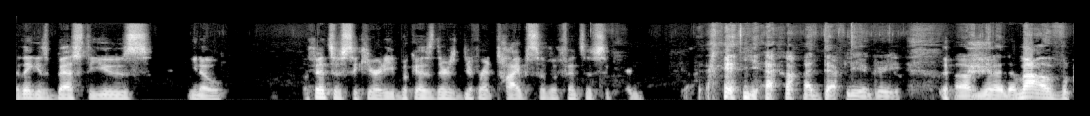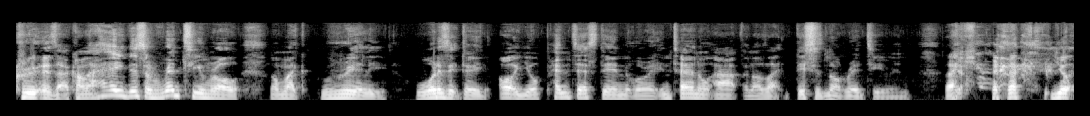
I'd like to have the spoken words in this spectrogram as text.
I think it's best to use you know offensive security because there's different types of offensive security. yeah, I definitely agree. Um, you know, the amount of recruiters that come, hey, there's a red team role. I'm like, really? What is it doing? Oh, you're pen testing or an internal app. And I was like, this is not red teaming. Like, yeah. you're,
